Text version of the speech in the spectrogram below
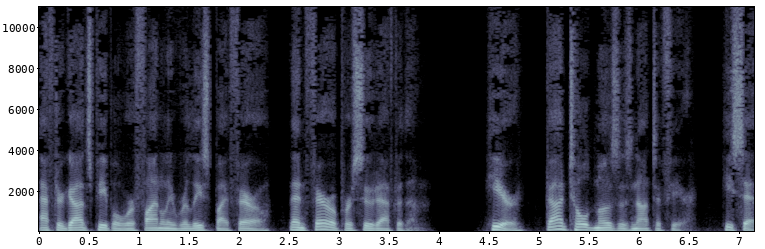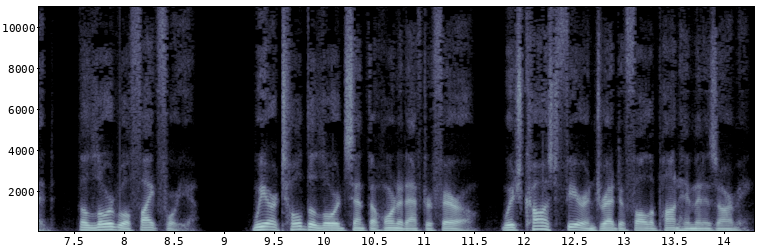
After God's people were finally released by Pharaoh, then Pharaoh pursued after them. Here, God told Moses not to fear. He said, The Lord will fight for you. We are told the Lord sent the hornet after Pharaoh, which caused fear and dread to fall upon him and his army.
